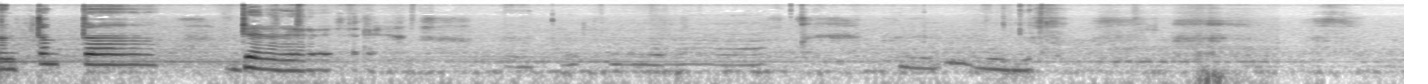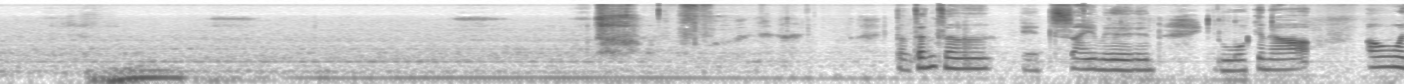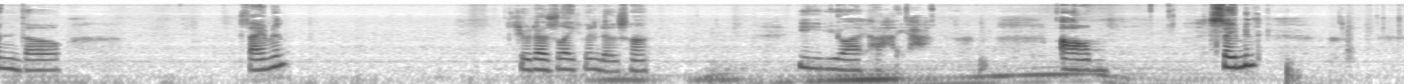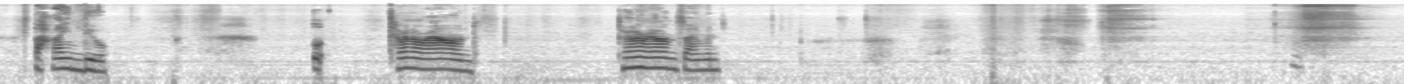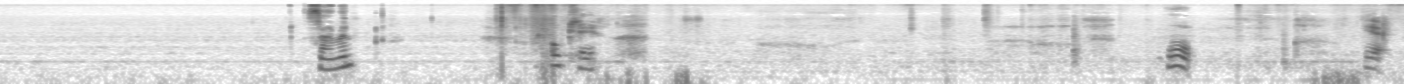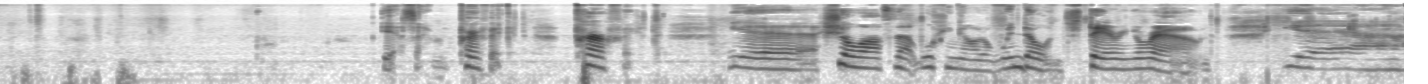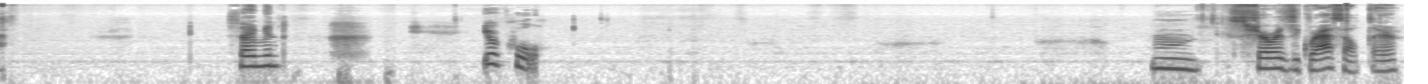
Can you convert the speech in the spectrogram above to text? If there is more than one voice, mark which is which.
Speaker 1: Dun dun dun. Dun. Dun dun. It's Simon looking out a window. Simon? Sure does like windows, huh? Yeah, Um, Simon, behind you. Look, turn around. Turn around, Simon. Simon? Okay. Oh. Yeah. Yeah, Simon. Perfect. Perfect. Yeah. Show off that looking out a window and staring around. Yeah. Simon, you're cool. Hmm, sure is the grass out there.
